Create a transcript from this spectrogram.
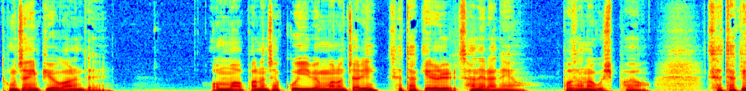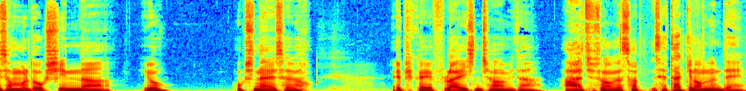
통장이 비어가는데 엄마 아빠는 자꾸 200만원짜리 세탁기를 사내라네요. 벗어나고 싶어요. 세탁기 선물도 혹시 있나요? 혹시나 해서요. 에픽하의 플라이 신청합니다. 아, 죄송합니다. 서, 세탁기는 없는데.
